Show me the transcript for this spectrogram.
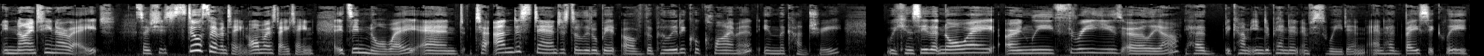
in 1908. So she's still 17, almost 18. It's in Norway. And to understand just a little bit of the political climate in the country, we can see that Norway, only three years earlier, had become independent of Sweden and had basically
